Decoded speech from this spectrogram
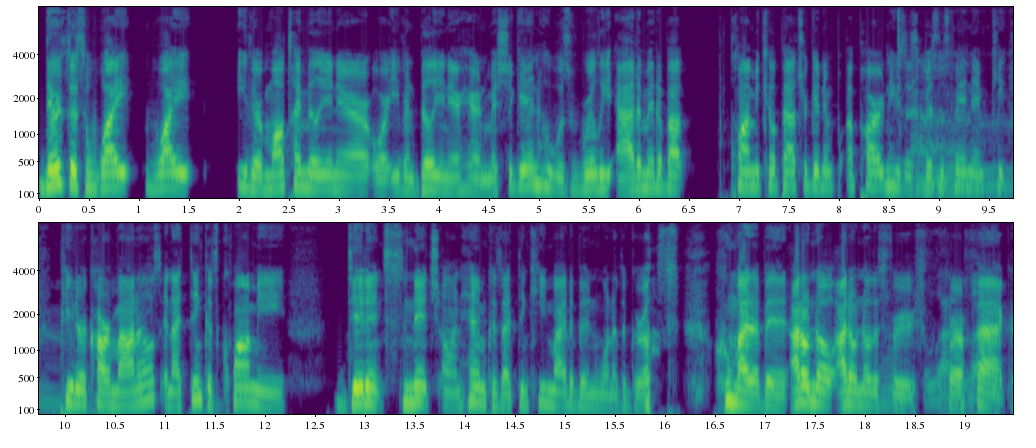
There's this white white either multimillionaire or even billionaire here in Michigan who was really adamant about Kwame Kilpatrick getting a pardon. He's this businessman named Ke- Peter ah. Karmanos, and I think as Kwame didn't snitch on him because I think he might have been one of the girls who might have been. I don't know. I don't know this oh, for Ooh, for a love it, fact.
